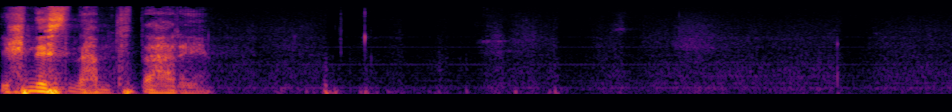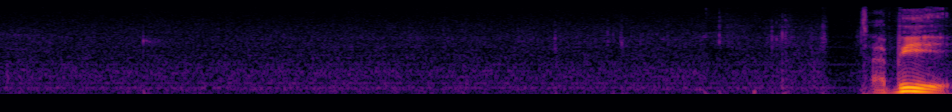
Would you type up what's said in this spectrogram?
эхнээс нь хамтдаа харъя. За би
